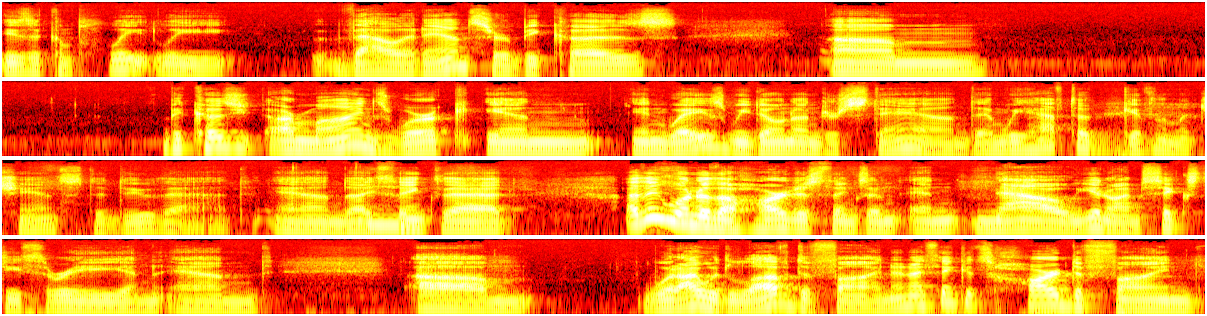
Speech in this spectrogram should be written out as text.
is a completely valid answer because. Um, because our minds work in in ways we don't understand and we have to give them a chance to do that and i Yeah. think that i think one of the hardest things and, and now you know i'm 63 and and um, what i would love to find and i think it's hard to find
